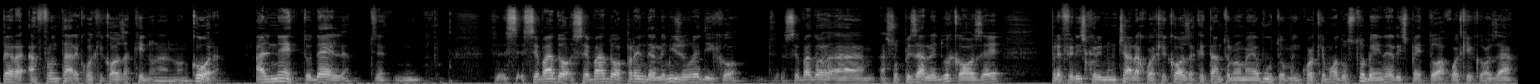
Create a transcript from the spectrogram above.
per affrontare qualche cosa che non hanno ancora al netto del... Se, vado, se, vado, a prendere le misure dico, se vado a, a soppesare le due cose, preferisco rinunciare a qualche cosa che tanto non ho mai avuto, ma in qualche modo sto bene, rispetto a qualche cosa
